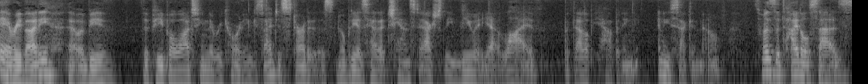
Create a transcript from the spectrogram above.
Hi, everybody. That would be the people watching the recording because I just started this. Nobody has had a chance to actually view it yet live, but that'll be happening any second now. So, as the title says,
